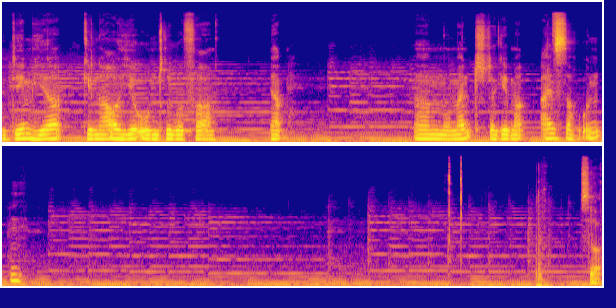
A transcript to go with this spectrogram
mit dem hier genau hier oben drüber fahre. Ja. Ähm, Moment, da gehen wir eins nach unten. So.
